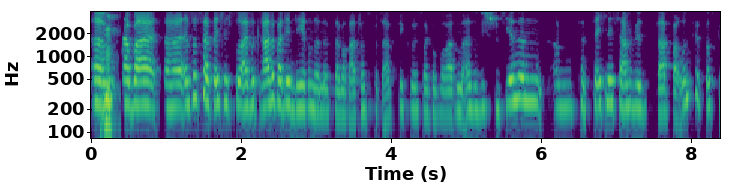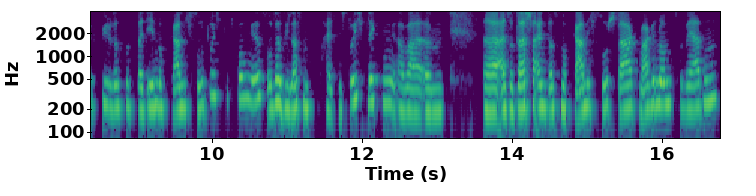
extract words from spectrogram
Ähm, aber äh, es ist tatsächlich so, also gerade bei den Lehrenden ist der Beratungsbedarf viel größer geworden. Also die Studierenden, ähm, tatsächlich haben wir da bei uns jetzt das Gefühl, dass das bei denen noch gar nicht so durchgedrungen ist oder sie lassen es halt nicht durchblicken. Aber ähm, äh, also da scheint das noch gar nicht so stark wahrgenommen zu werden.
